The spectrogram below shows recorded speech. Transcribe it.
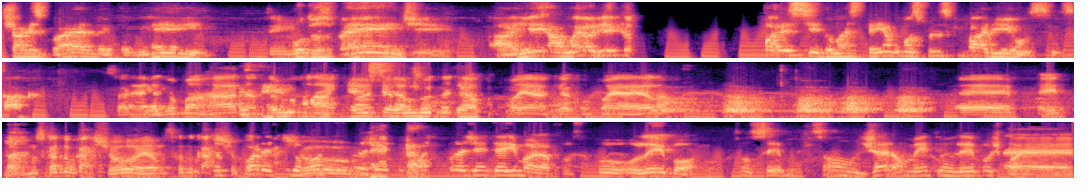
Charles Bradley também, Sim. o dos Band. Aí a maioria que eu parecido, mas tem algumas coisas que variam, assim, saca? sabe? é do Manhattan Mas tem também, uma- né, tem um que, selão do que, acompanha, que acompanha ela. É, eita, a música do cachorro, é a música do cachorro. Parecido, mostra cachorro. pra gente, mostra pra gente aí, Marafos, o, o label. São, sempre- são geralmente os labels É,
